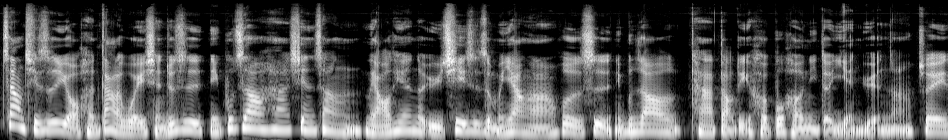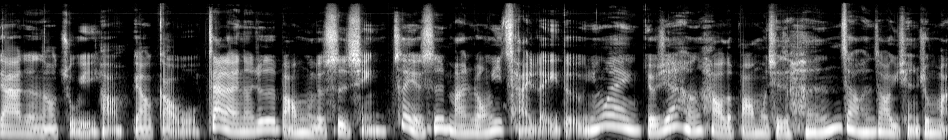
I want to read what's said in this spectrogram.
这样其实有很大的危险，就是你不知道他线上聊天的语气是怎么样啊，或者是你不知道他到底合不合你的眼缘啊。所以大家真的要注意，好，不要搞。再来呢，就是保姆的事情，这也是蛮容易踩雷的，因为有些很好的保姆其实很早很早以前就满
